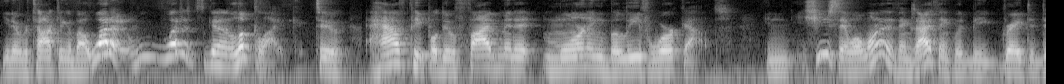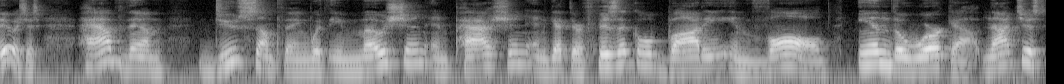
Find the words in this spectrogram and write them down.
you know, we're talking about what what it's going to look like to have people do five minute morning belief workouts. And she said, well, one of the things I think would be great to do is just have them do something with emotion and passion and get their physical body involved in the workout. Not just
